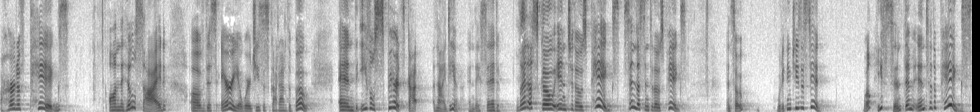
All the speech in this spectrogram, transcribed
a herd of pigs on the hillside of this area where Jesus got out of the boat. And the evil spirits got an idea and they said, Let us go into those pigs. Send us into those pigs. And so, what do you think Jesus did? Well, he sent them into the pigs.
